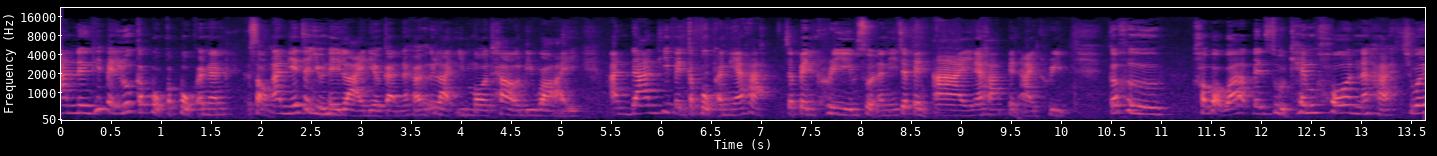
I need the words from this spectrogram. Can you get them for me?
อันหนึงที่เป็นรูปกระปุกกระปุกอันนั้นสองอันนี้จะอยู่ในลายเดียวกันนะคะคือลาย Immortal Divine อันด้านที่เป็นกระปุกอันนี้ค่ะ จะเป็นครีม ส่วนอันนี้จะเป็นไอนะคะ เป็นไอครีม ก็คือเขาบอกว่าเป็นสูตรเข้มข้นนะคะ ช่วย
